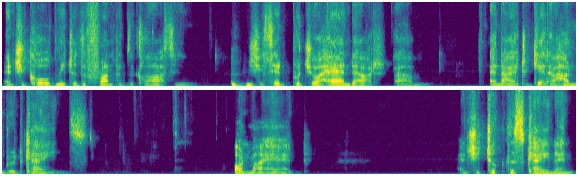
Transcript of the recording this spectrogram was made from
And she called me to the front of the class and she said, Put your hand out. Um, and I had to get 100 canes on my hand. And she took this cane and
